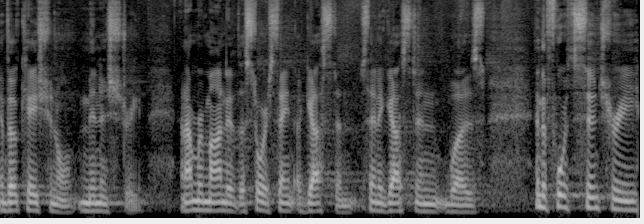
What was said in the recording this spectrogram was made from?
in vocational ministry. And I'm reminded of the story of St. Augustine. St. Augustine was in the fourth century,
